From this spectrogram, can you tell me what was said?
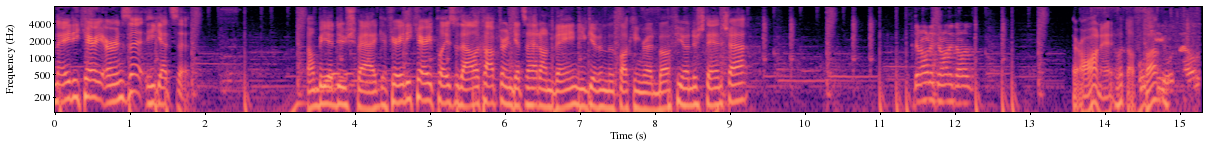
When the AD carry earns it, he gets it. Don't be a douchebag. If your AD carry plays with helicopter and gets ahead on Vayne, you give him the fucking red buff. You understand, chat? They're on it, they're on it, they're on it. They're on it. What the oh, fuck? Okay, what the?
